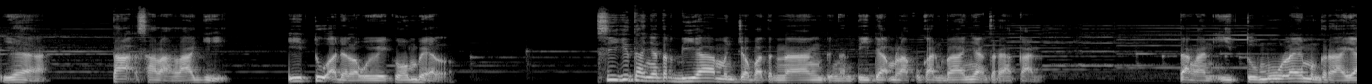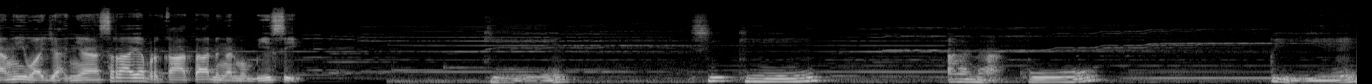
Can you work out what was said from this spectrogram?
Ya, tak salah lagi. Itu adalah Wewe Gombel Sigit hanya terdiam mencoba tenang dengan tidak melakukan banyak gerakan. Tangan itu mulai menggerayangi wajahnya seraya berkata dengan membisik. Sikit Sikit Anakku Piye?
